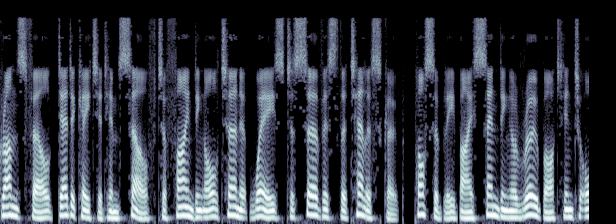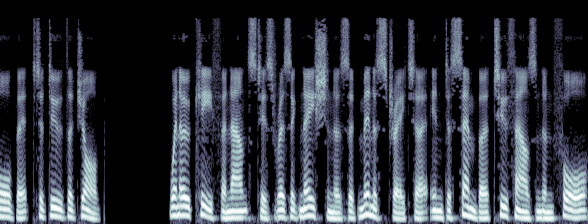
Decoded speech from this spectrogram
Grunsfeld dedicated himself to finding alternate ways to service the telescope, possibly by sending a robot into orbit to do the job. When O'Keefe announced his resignation as administrator in December 2004,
